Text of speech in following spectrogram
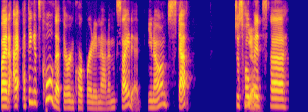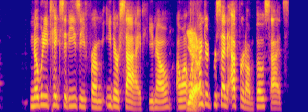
But I, I think it's cool that they're incorporating that. I'm excited. You know, Steph, just hope yeah. it's uh nobody takes it easy from either side. You know, I want yeah. 100% effort on both sides.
